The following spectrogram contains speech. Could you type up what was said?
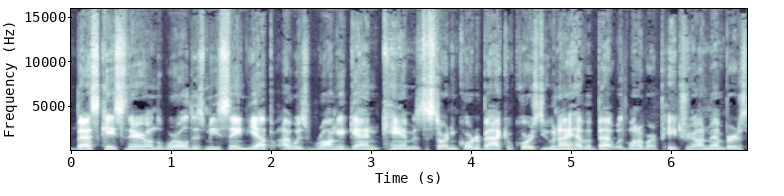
Best case scenario in the world is me saying, "Yep, I was wrong again. Cam is the starting quarterback." Of course, you and I have a bet with one of our Patreon members,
